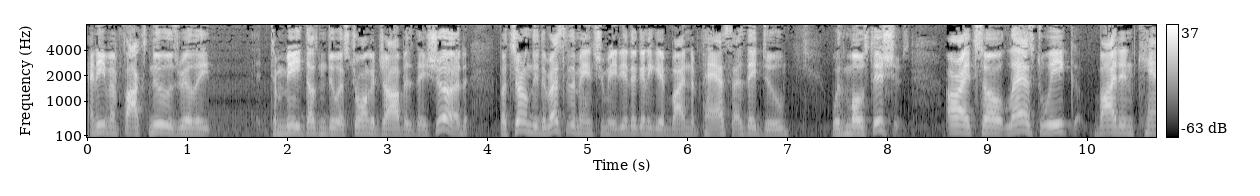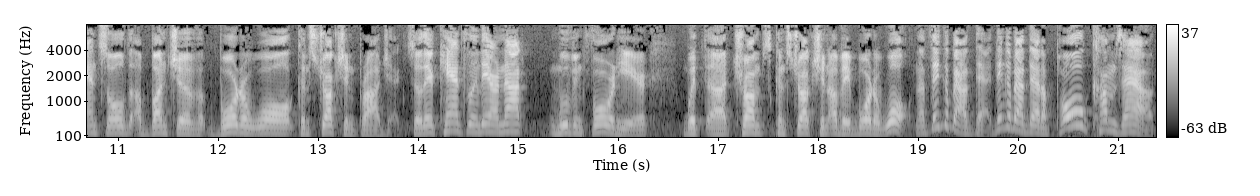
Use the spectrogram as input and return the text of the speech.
and even Fox News, really, to me, doesn't do as strong a job as they should. But certainly, the rest of the mainstream media, they're going to give Biden a pass as they do with most issues. All right, so last week Biden canceled a bunch of border wall construction projects. So they're canceling; they are not moving forward here with uh, Trump's construction of a border wall. Now, think about that. Think about that. A poll comes out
